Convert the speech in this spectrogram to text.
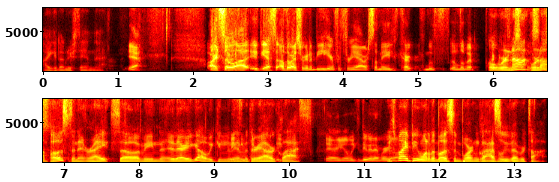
I could understand that. Yeah. All right, so uh, yes. Otherwise, we're going to be here for three hours. Let me move a little bit. Well, we're not. We're not posting it, right? So, I mean, there you go. We can we have a three-hour class. There you go. We can do whatever. This might be one of the most important classes we've ever taught.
